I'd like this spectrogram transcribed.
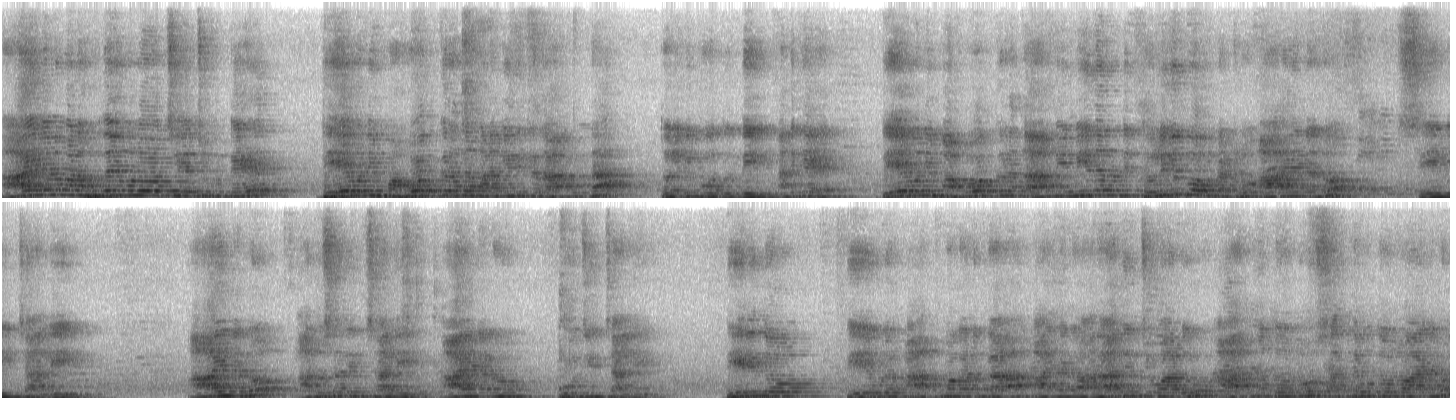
ఆయనను మన హృదయంలో చేర్చుకుంటే దేవుని మహోగ్రత మన మీదకి రాకుండా తొలగిపోతుంది. అందుకే దేవుని మహోగ్రత మీ మీద నుండి తొలగిపోకున్నట్లు ఆయనను సేవించాలి. ఆయనను అనుసరించాలి. ఆయనను పూజించాలి. దీనితో? దేవుడు ఆత్మ గనుక ఆయనను ఆరాధించేవాడు ఆత్మతోనూ సత్యముతోనూ ఆయనను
